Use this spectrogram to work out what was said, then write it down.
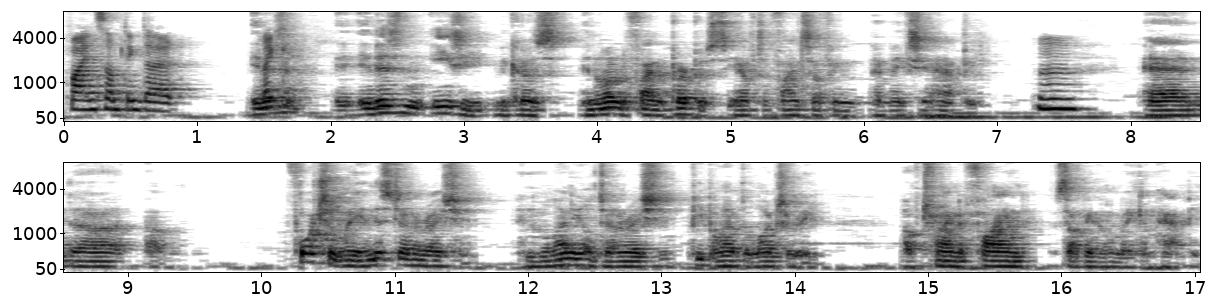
find something that, It Like- not it isn't easy because in order to find a purpose, you have to find something that makes you happy. And uh, uh, fortunately, in this generation, in the millennial generation, people have the luxury of trying to find something that will make them happy.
